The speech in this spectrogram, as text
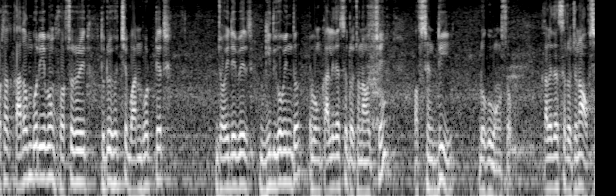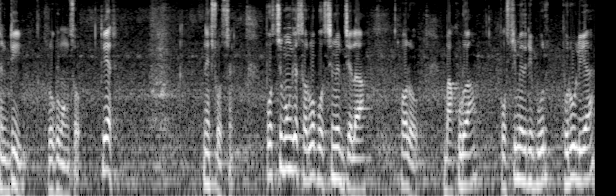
অর্থাৎ কাদম্বরী এবং হর্ষচরিত দুটোই হচ্ছে বানভট্টের, জয়দেবের গীত গোবিন্দ এবং কালিদাসের রচনা হচ্ছে অপশন ডি, রঘুবংশ। কালিদাসের রচনা option D, Raghuvamsha. Clear next question পশ্চিমবঙ্গের সর্বপশ্চিমের জেলা হলো বাঁকুড়া, পশ্চিম মেদিনীপুর, পুরুলিয়া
